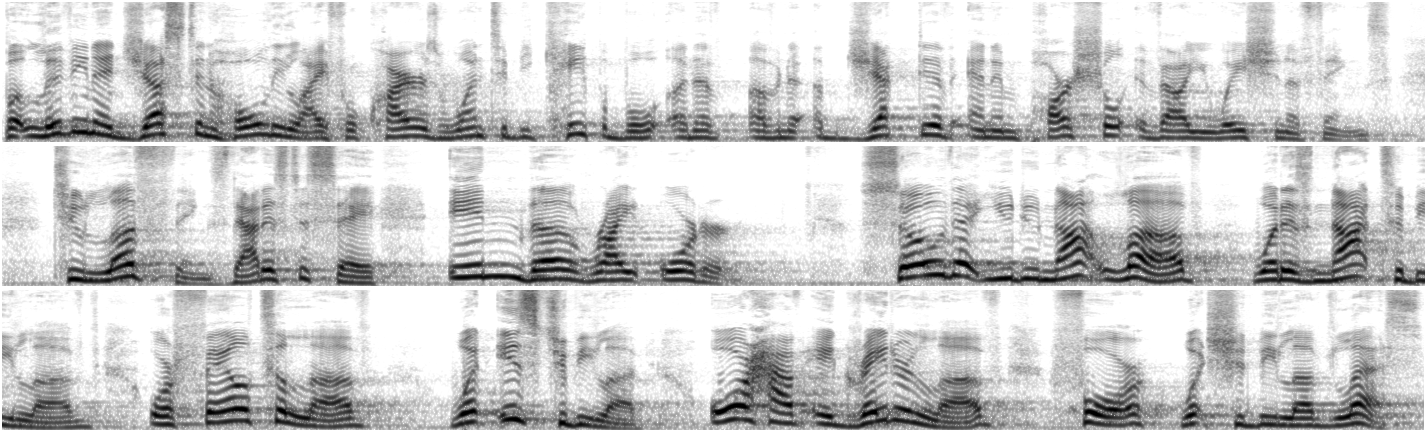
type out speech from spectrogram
but living a just and holy life requires one to be capable of, of, an objective and impartial evaluation of things, to love things, that is to say, in the right order, so that you do not love what is not to be loved, or fail to love what is to be loved, or have a greater love for what should be loved less,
